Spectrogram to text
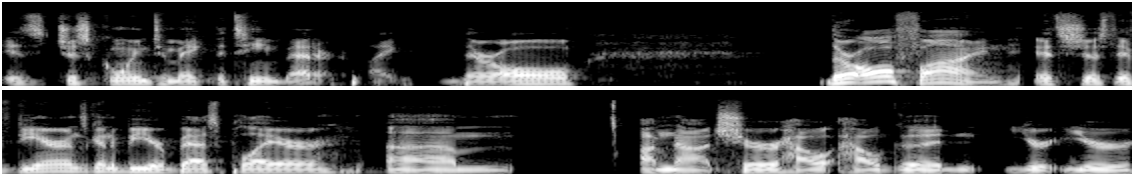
is just going to make the team better. Like they're all they're all fine. It's just if De'Aaron's going to be your best player, um, I'm not sure how how good your your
